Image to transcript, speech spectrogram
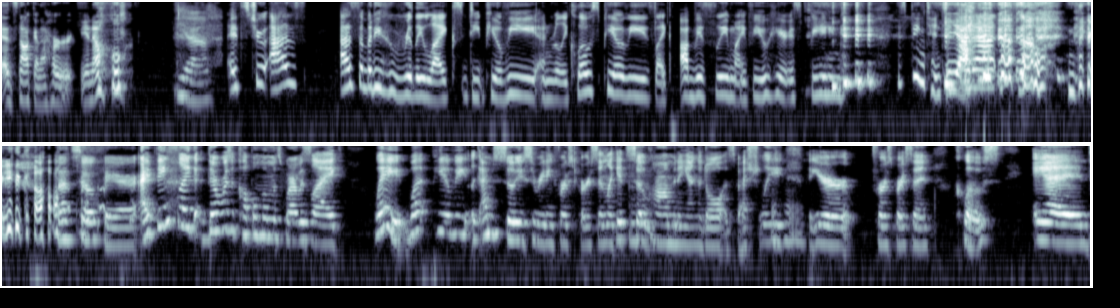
it's not going to hurt, you know? Yeah. It's true as as somebody who really likes deep POV and really close POVs, like obviously my view here is being is being tinted yeah. by that. So there you go. That's so fair. I think like there was a couple moments where I was like, wait, what POV? Like I'm so used to reading first person. Like it's mm-hmm. so common in young adult, especially mm-hmm. that you're first person close. And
